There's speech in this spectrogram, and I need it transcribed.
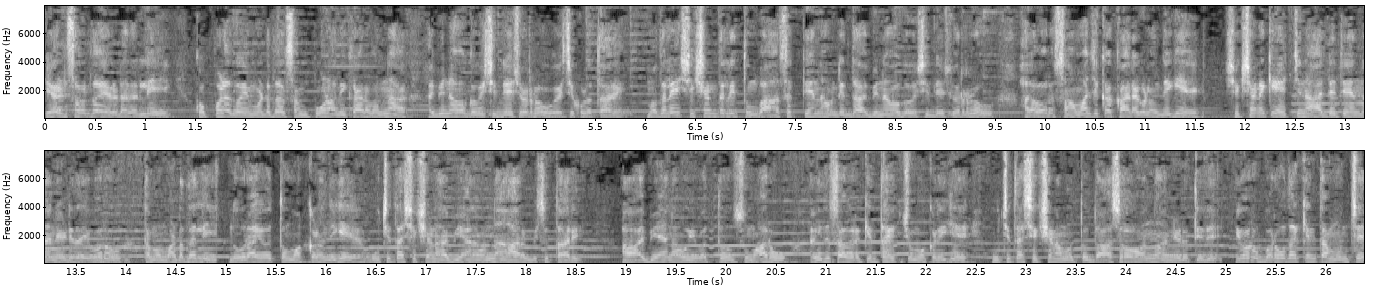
ಎರಡ್ ಸಾವಿರದ ಎರಡರಲ್ಲಿ ಕೊಪ್ಪಳ ಗವಿಮಠದ ಸಂಪೂರ್ಣ ಅಧಿಕಾರವನ್ನ ಅಭಿನವ ಗವಿಸಿದ್ದೇಶ್ವರರು ವಹಿಸಿಕೊಳ್ಳುತ್ತಾರೆ. ಮೊದಲೇ ಶಿಕ್ಷಣದಲ್ಲಿ ತುಂಬಾ ಆಸಕ್ತಿಯನ್ನು ಹೊಂದಿದ್ದ ಅಭಿನವ ಗವಿಸಿದ್ದೇಶ್ವರರು ಹಲವಾರು ಸಾಮಾಜಿಕ ಕಾರ್ಯಗಳೊಂದಿಗೆ ಶಿಕ್ಷಣಕ್ಕೆ ಹೆಚ್ಚಿನ ಆದ್ಯತೆಯನ್ನ ನೀಡಿದ ಇವರು ತಮ್ಮ ಮಠದಲ್ಲಿ ನೂರೈವತ್ತು ಮಕ್ಕಳೊಂದಿಗೆ ಉಚಿತ ಶಿಕ್ಷಣ ಅಭಿಯಾನವನ್ನ ಆರಂಭಿಸುತ್ತಾರೆ. ಆ ಅಭಿಯಾನವು ಇವತ್ತು ಸುಮಾರು ಐದು ಸಾವಿರಕ್ಕಿಂತ ಹೆಚ್ಚು ಮಕ್ಕಳಿಗೆ ಉಚಿತ ಶಿಕ್ಷಣ ಮತ್ತು ದಾಸೋಹವನ್ನು ನೀಡುತ್ತಿದೆ. ಇವರು ಬರುವುದಕ್ಕಿಂತ ಮುಂಚೆ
